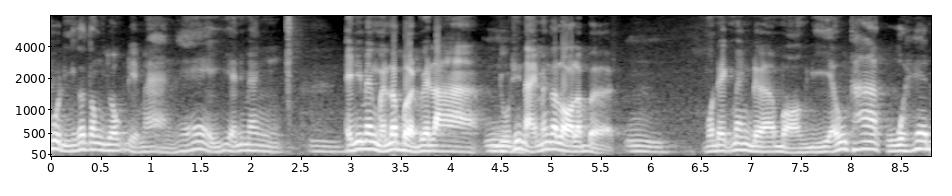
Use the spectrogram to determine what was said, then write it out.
พูดอย่างนี้ก็ต้องยกดิแม่งเฮ้ยไอ้เฮียนี่แม่งไอ้นี่แม่งเหมือนระเบิดเวลาอยู่ที่ไหนแม่งก็รอระเบิดอืมโมเด็กแม่งเดินมาบอกเดี๋ยวถ้ากูเห็น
